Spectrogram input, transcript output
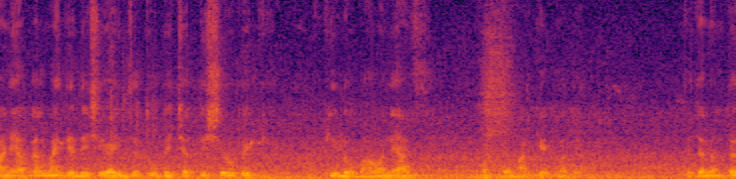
आणि आपल्याला माहिती आहे देशी गाईंचं तूप हे छत्तीसशे रुपये कि किलो भावाने आज फक्त मार्केटमध्ये. त्याच्यानंतर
